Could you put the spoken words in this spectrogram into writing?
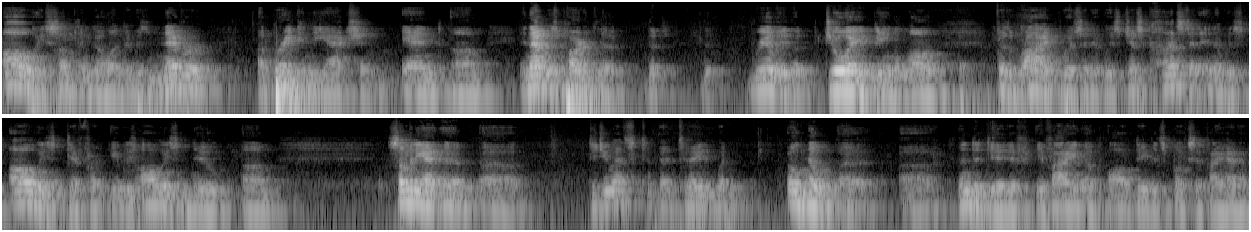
always something going. There was never a break in the action. And, um, and that was part of the, the, the, really the joy of being along for the ride was that it was just constant and it was always different. It was always new. Um, somebody, uh, uh, did you ask t- uh, today what, oh, no, uh, uh, Linda did, if, if I, of all David's books, if I had a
